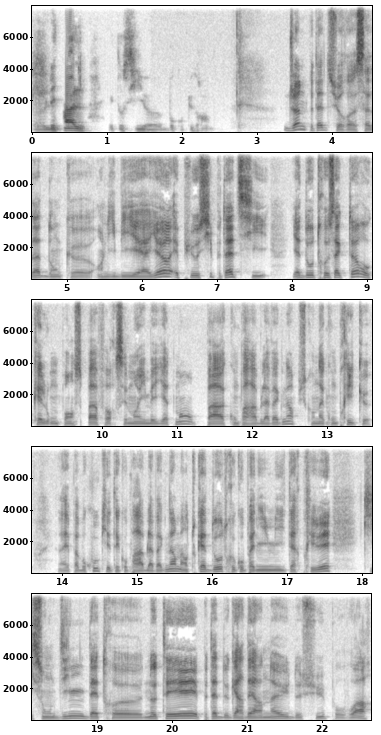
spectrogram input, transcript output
létale est aussi beaucoup plus grande. John, peut-être sur euh, Sadat donc euh, en Libye et ailleurs, et puis aussi peut-être s'il y a d'autres acteurs auxquels on pense pas forcément immédiatement, pas comparables à Wagner, puisqu'on a compris qu'il n'y avait pas beaucoup qui étaient comparables à Wagner, mais en tout cas d'autres compagnies militaires privées qui sont dignes d'être euh, notées peut-être de garder un œil dessus pour voir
